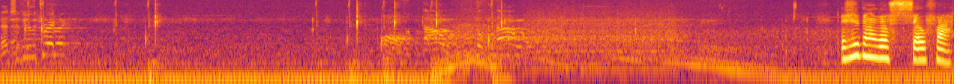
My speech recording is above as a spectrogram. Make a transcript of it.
That should do the trick. Oh, the power, the power. This is gonna go so fast.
